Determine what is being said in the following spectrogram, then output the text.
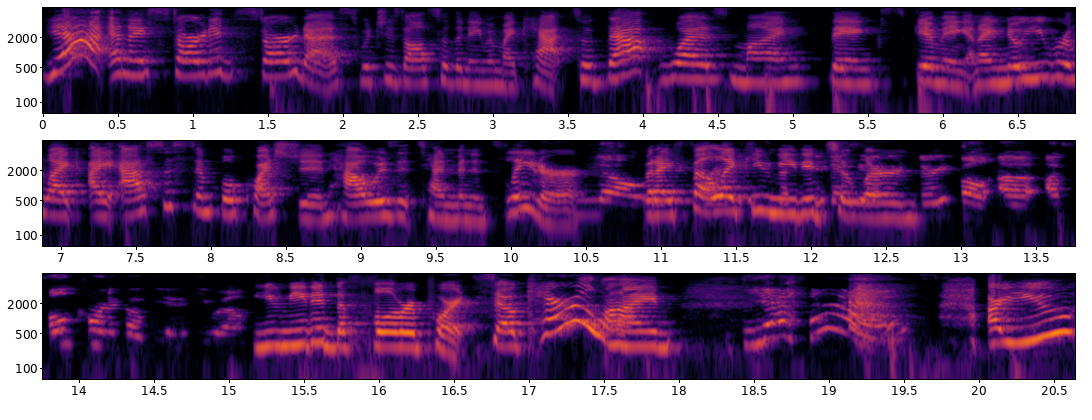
yeah. and I started Stardust, which is also the name of my cat. So that was my Thanksgiving. And I know you were like, I asked a simple question How is it 10 minutes later? No, But I felt great. like you needed to learn. Very full, uh, a full cornucopia, if you will. You needed the full report. So, Caroline, Yeah. are you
